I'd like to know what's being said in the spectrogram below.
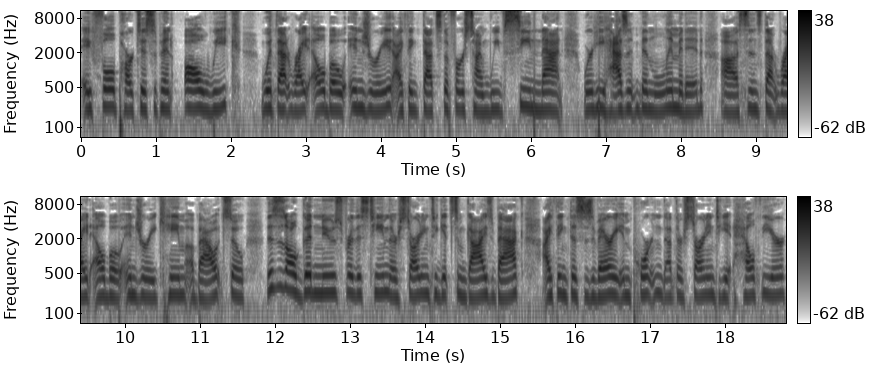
a full participant all week with that right elbow injury. I think that's the first time we've seen that where he hasn't been limited uh, since that right elbow injury came about. So this is all good news for this team. They're starting to get some guys back. I think this is very important that they're starting to get healthier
